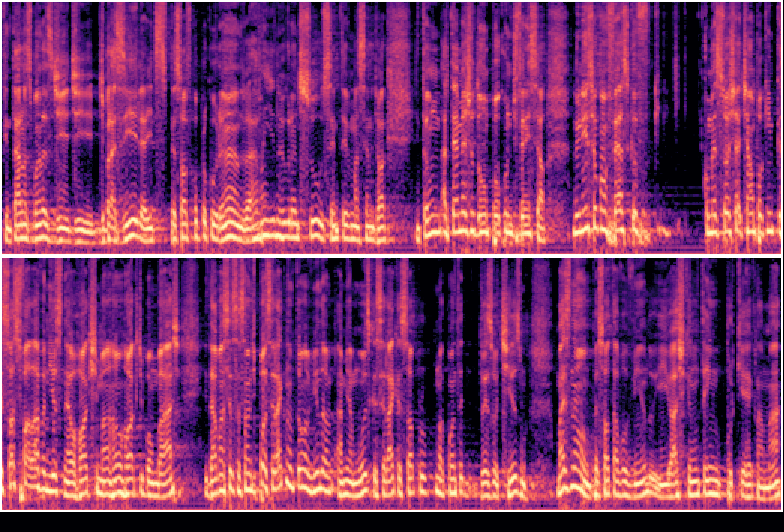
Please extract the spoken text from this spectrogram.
pintaram as bandas de, de, de Brasília e o pessoal ficou procurando. Ah, vai no Rio Grande do Sul, sempre teve uma cena de rock. Então, até me ajudou um pouco no diferencial. No início, eu confesso que eu começou a chatear um pouquinho, porque só se falava nisso, né? O rock chimarrão, rock de bombacha, e dava uma sensação de, pô, será que não estão ouvindo a, minha música? Será que é só por uma conta do exotismo? Mas não, o pessoal estava ouvindo e eu acho que não tem por que reclamar.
